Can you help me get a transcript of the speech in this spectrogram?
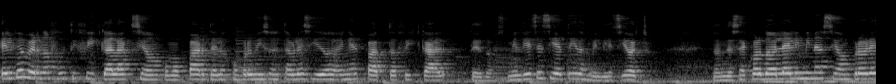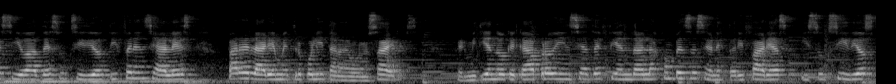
El gobierno justifica la acción como parte de los compromisos establecidos en el Pacto Fiscal de 2017 y 2018, donde se acordó la eliminación progresiva de subsidios diferenciales para el área metropolitana de Buenos Aires, permitiendo que cada provincia defienda las compensaciones tarifarias y subsidios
